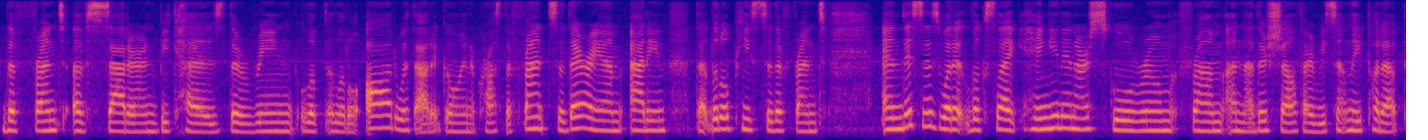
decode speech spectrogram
the front of Saturn because the ring looked a little odd without it going across the front. So there I am adding that little piece to the front. And this is what it looks like hanging in our schoolroom from another shelf I recently put up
